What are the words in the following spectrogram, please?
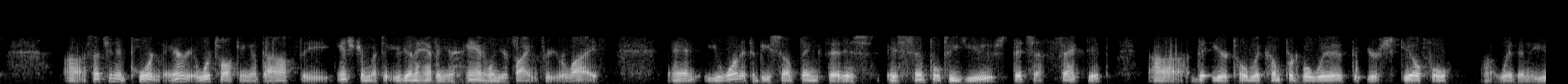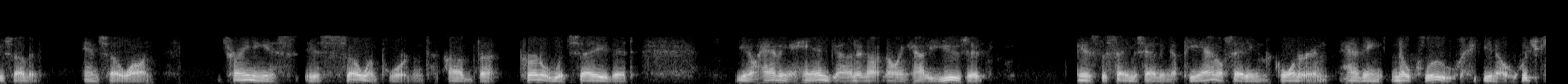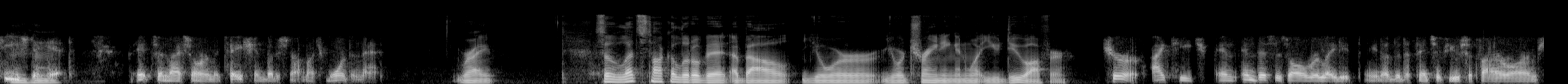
uh, such an important area. We're talking about the instrument that you're going to have in your hand when you're fighting for your life and you want it to be something that is is simple to use, that's effective, uh, that you're totally comfortable with, that you're skillful uh, with in the use of it, and so on. Training is is so important. Uh, the colonel would say that you know having a handgun and not knowing how to use it is the same as having a piano setting in the corner and having no clue, you know, which keys mm-hmm. to hit. it's a nice ornamentation, but it's not much more than that. Right. So let's talk a little bit about your your training and what you do offer. Sure, I teach, and and this is all related, you know, the defensive use of firearms.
